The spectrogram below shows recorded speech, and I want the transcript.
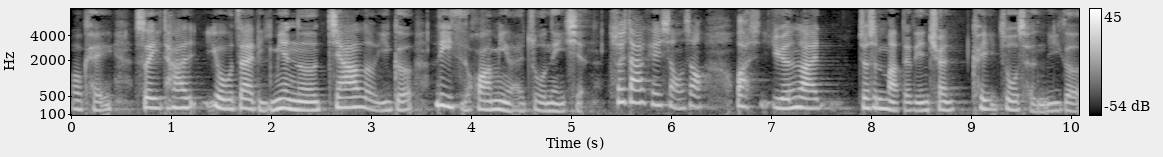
，OK，所以他又在里面呢加了一个栗子花蜜来做内馅，所以大家可以想象，哇，原来。就是马德莲圈可以做成一个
